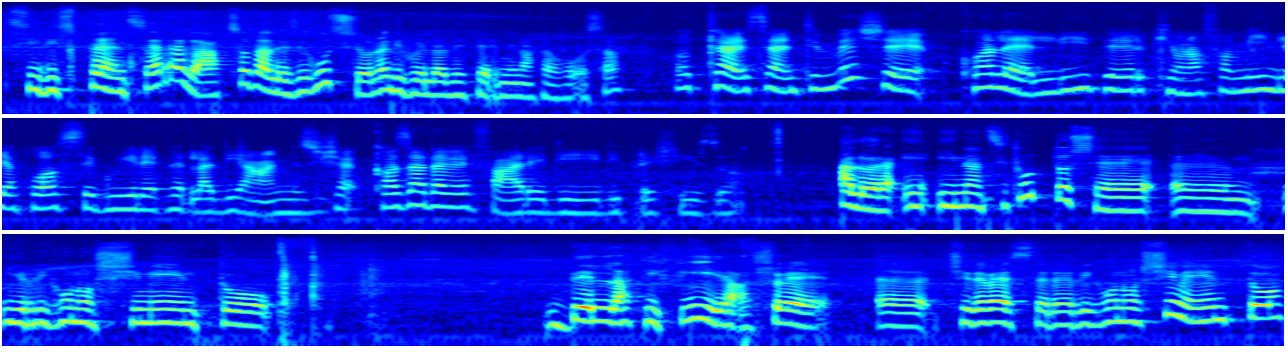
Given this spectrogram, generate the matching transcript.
si dispensa il ragazzo dall'esecuzione di quella determinata cosa. Ok, senti, invece qual è l'iter che una famiglia può seguire per la diagnosi? Cioè, cosa deve fare di, di preciso? Allora, innanzitutto c'è eh, il riconoscimento della tifia, cioè eh, ci deve essere il riconoscimento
